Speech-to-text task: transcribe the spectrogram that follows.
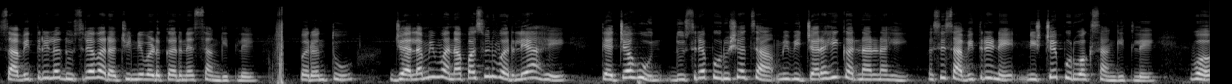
सावित्रीला दुसऱ्या वराची निवड करण्यास सांगितले. परंतु ज्याला मी मनापासून वरले आहे त्याच्याहून दुसऱ्या पुरुषाचा मी विचारही करणार नाही असे सावित्रीने निश्चयपूर्वक सांगितले व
